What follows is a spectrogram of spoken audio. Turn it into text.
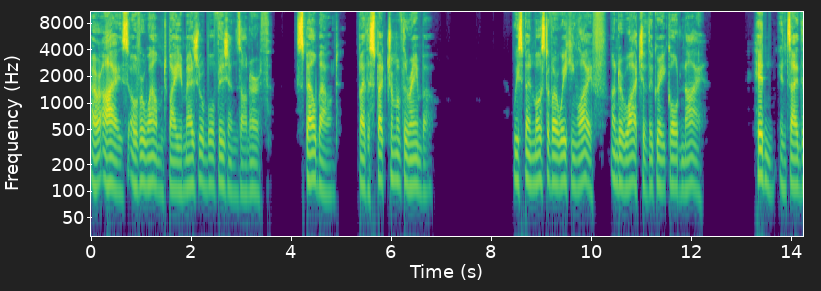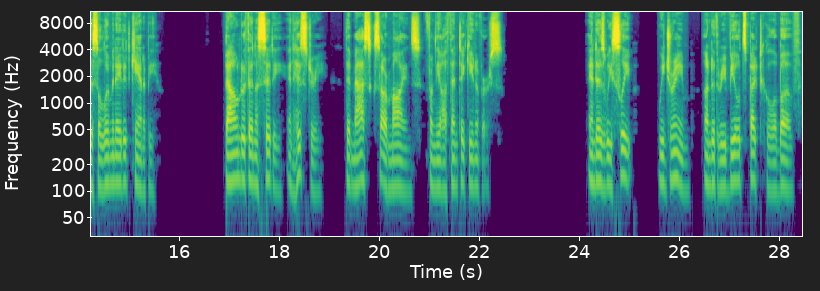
our eyes overwhelmed by immeasurable visions on earth, spellbound by the spectrum of the rainbow. We spend most of our waking life under watch of the great golden eye, hidden inside this illuminated canopy, bound within a city and history that masks our minds from the authentic universe. And as we sleep, we dream under the revealed spectacle above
